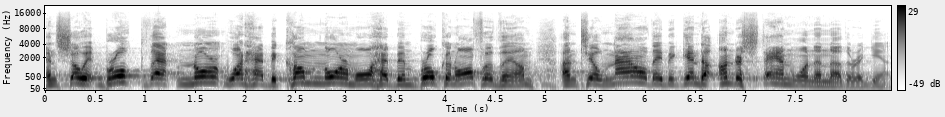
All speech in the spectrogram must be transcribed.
And so it broke that norm, what had become normal had been broken off of them until now they begin to understand one another again.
